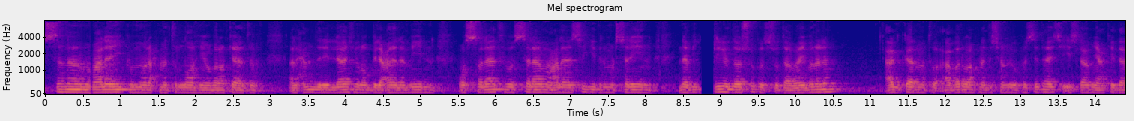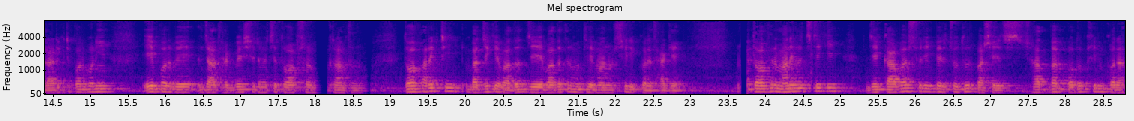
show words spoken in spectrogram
السلام عليكم ورحمة الله وبركاته الحمد لله رب العالمين والصلاة والسلام على سيد المرسلين নবী প্রিয় দর্শক শ্রোতা ভাই বোনেরা আগেকার মতো আবারও আপনাদের সামনে উপস্থিত হয়েছি ইসলামী আকিদার আরেকটি পর্ব নিয়ে এই পর্বে যা থাকবে সেটা হচ্ছে তোয়াফ সংক্রান্ত তোয়াফ আরেকটি বাহ্যিক এবাদত যে এবাদতের মধ্যে মানুষ শিরিক করে থাকে তোয়াফের মানে হচ্ছে কি যে কাবা শরীফের চতুর্পাশে সাতবার প্রদক্ষিণ করা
